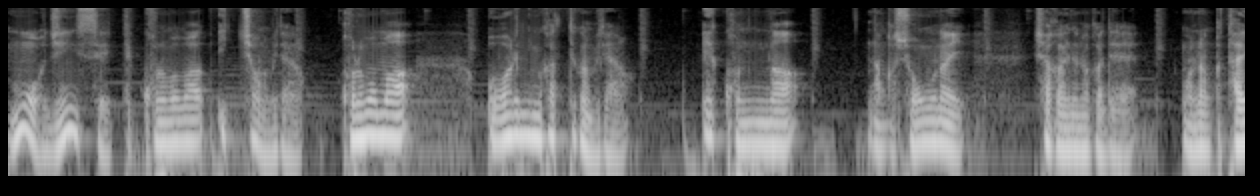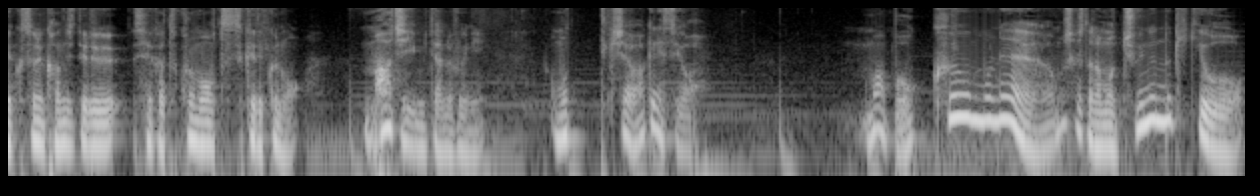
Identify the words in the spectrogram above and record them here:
もう人生ってこのままいっちゃうのみたいなこのまま終わりに向かっていくのみたいなえこんななんかしょうもない社会の中でもうなんか退屈に感じてる生活このまま続けていくの？マジ？みたいな風に思ってきちゃうわけですよまあ僕もねもしかしたらもう中年の危機を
